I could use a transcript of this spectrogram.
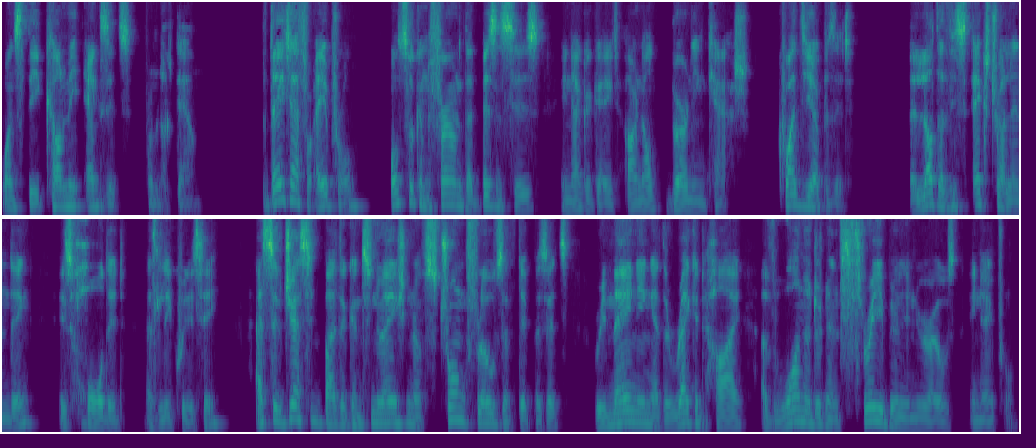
once the economy exits from lockdown. The data for April also confirmed that businesses in aggregate are not burning cash. Quite the opposite. A lot of this extra lending is hoarded as liquidity, as suggested by the continuation of strong flows of deposits remaining at the record high of 103 billion euros in April.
